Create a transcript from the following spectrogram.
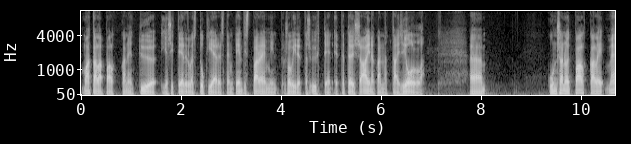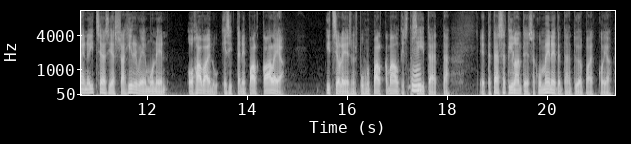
matalapalkkainen työ ja sitten erilaiset tukijärjestelmät entistä paremmin sovitettaisiin yhteen, että töissä aina kannattaisi olla. Ää, kun sanoit palkkaale, mä en ole itse asiassa hirveän monen ole havainnut esittäneen palkka-alea. Itse olen esimerkiksi puhunut palkkamaltista mm. siitä, että, että tässä tilanteessa, kun menetetään työpaikkoja –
